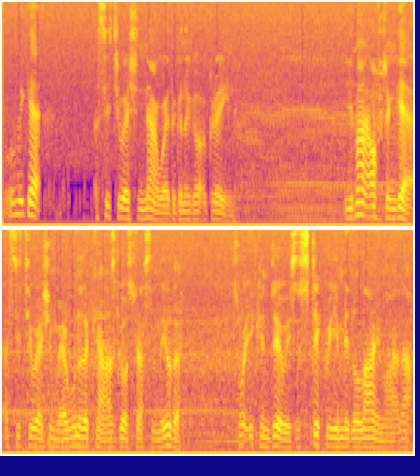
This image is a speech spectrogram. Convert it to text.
But when we get a situation now where they're going to go to green you might often get a situation where one of the cars goes faster than the other so what you can do is just stick with your middle line like that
